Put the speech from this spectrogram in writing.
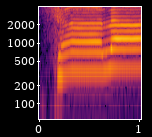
下来。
